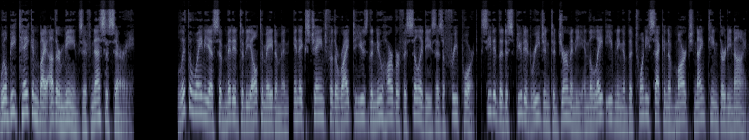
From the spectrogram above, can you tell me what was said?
will be taken by other means if necessary. Lithuania submitted to the ultimatum and, in exchange for the right to use the new harbour facilities as a free port, ceded the disputed region to Germany in the late evening of the 22nd of March 1939.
